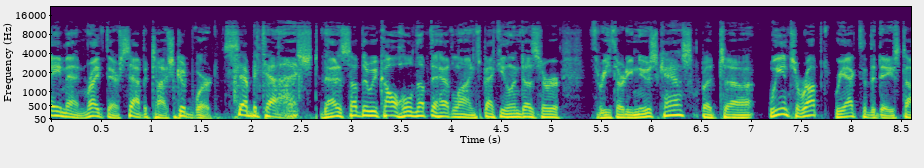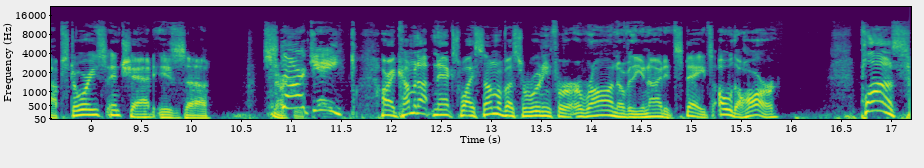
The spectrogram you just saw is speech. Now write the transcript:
Amen. Right there. Sabotage. Good word. Sabotaged. That is something we call holding up the headlines. Becky Lynn does her 3.30 newscast, but uh, we interrupt, react to the day's top stories, and Chad is... Uh, snarky. All right, coming up next, why some of us are rooting for Iran over the United States. Oh, the horror. Plus,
